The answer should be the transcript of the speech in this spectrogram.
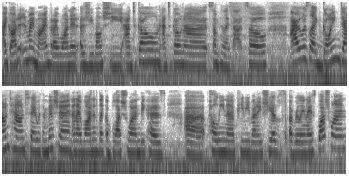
I got it in my mind that I wanted a Givenchy Antigone, Antigona, something like that. So I was like going downtown today with a mission and I wanted like a blush one because uh, Paulina PB Bunny, she has a really nice blush one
